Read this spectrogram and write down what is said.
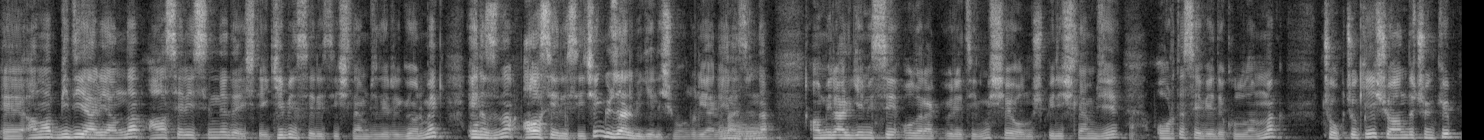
E, ama bir diğer yandan A serisinde de işte 2000 serisi işlemcileri görmek en azından A serisi için güzel bir gelişme olur. Yani en azından amiral gemisi olarak üretilmiş şey olmuş bir işlemciyi orta seviyede kullanmak çok çok iyi. Şu anda çünkü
